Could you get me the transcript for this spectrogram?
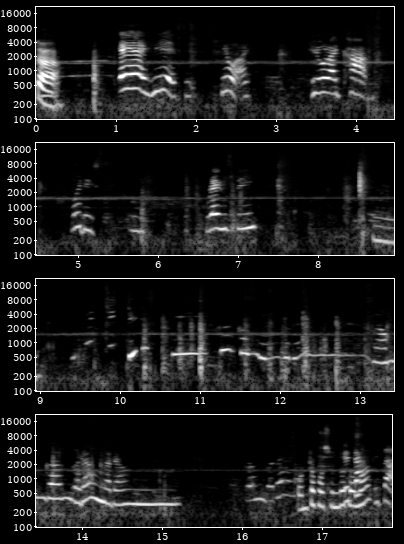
কোনটা here, see, here I, here I come. Gadang. Gum gadang. কোনটা পছন্দ তোমার এটা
